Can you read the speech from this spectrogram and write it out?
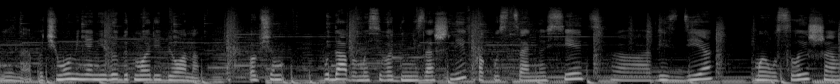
не знаю, почему меня не любит мой ребенок. В общем, куда бы мы сегодня ни зашли, в какую социальную сеть, э, везде мы услышим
